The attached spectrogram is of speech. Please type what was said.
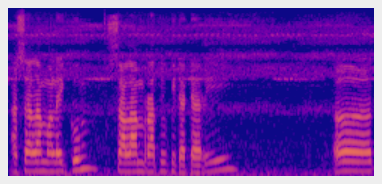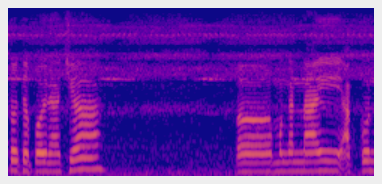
Assalamualaikum, salam Ratu Bidadari. Uh, to the point aja uh, mengenai akun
